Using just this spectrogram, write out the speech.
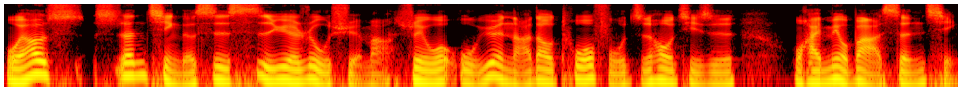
我要申请的是四月入学嘛，所以我五月拿到托福之后，其实我还没有办法申请。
